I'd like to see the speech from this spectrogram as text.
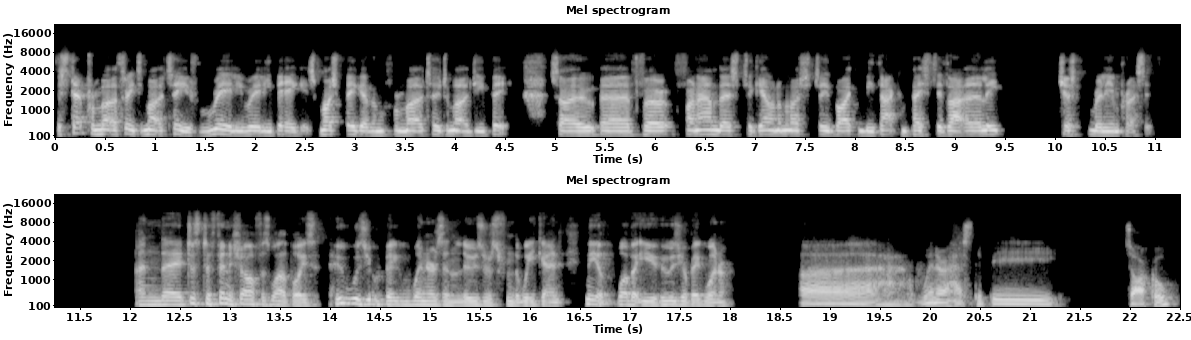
the step from Moto 3 to Moto 2 is really, really big. It's much bigger than from Moto 2 to Moto GP. So uh, for Fernandez to get on a Moto 2 bike and be that competitive that early, just really impressive. And uh, just to finish off as well, boys, who was your big winners and losers from the weekend? Neil, what about you? Who was your big winner? Uh, winner has to be Zarco,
